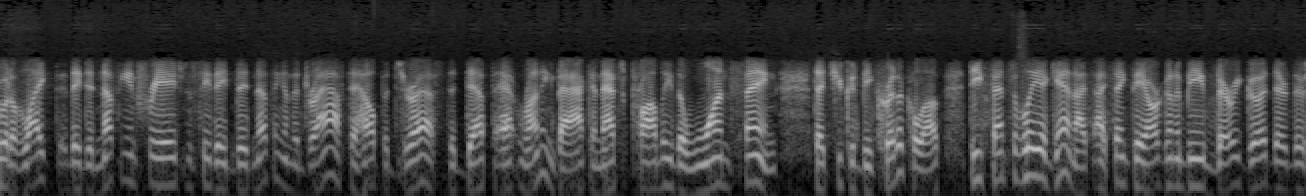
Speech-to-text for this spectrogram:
would have liked they did nothing in free agency. They did nothing in the draft to help address the depth at running back, and that's probably the one thing that you could be critical of. Defensively, again, I, I think they are going to be very good. Their their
